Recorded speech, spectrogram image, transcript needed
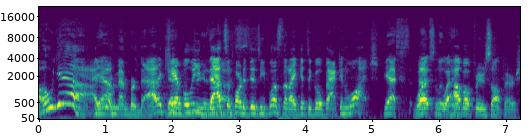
"Oh yeah, I Yeah. remember that. I can't There believe really that's a part of Disney Plus that I get to go back and watch." yes, What, absolutely. what? How about for yourself, Erish?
